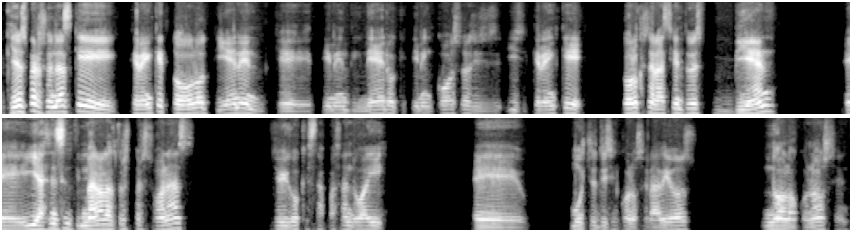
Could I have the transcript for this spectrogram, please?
Aquellas personas que creen que todo lo tienen, que tienen dinero, que tienen cosas y, creen que todo lo que están haciendo es bien eh, y hacen sentir mal a las otras personas, yo digo que está pasando ahí. Eh, muchos dicen conocer a Dios, no lo conocen,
